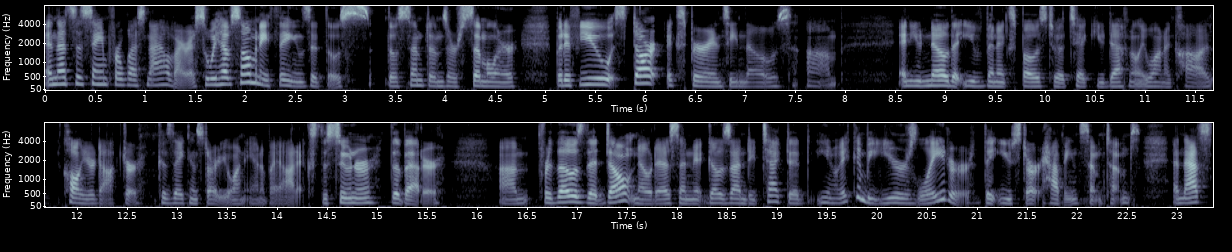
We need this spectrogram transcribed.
And that's the same for West Nile virus. So we have so many things that those, those symptoms are similar. But if you start experiencing those, um, and you know that you've been exposed to a tick, you definitely want to call, call your doctor because they can start you on antibiotics. The sooner, the better. Um, for those that don't notice and it goes undetected, you know, it can be years later that you start having symptoms. And that's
